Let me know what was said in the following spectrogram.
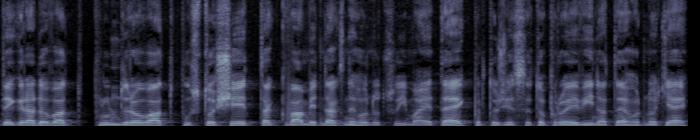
degradovat, plundrovat, pustošit, tak vám jednak znehodnocují majetek, protože se to projeví na té hodnotě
